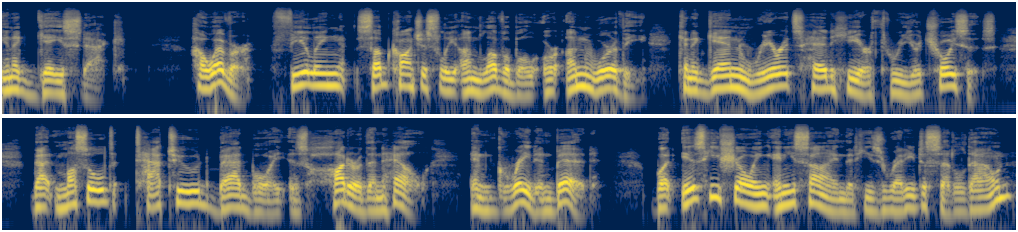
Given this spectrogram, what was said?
in a gay stack. However, feeling subconsciously unlovable or unworthy can again rear its head here through your choices. That muscled, tattooed bad boy is hotter than hell and great in bed. But is he showing any sign that he's ready to settle down?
